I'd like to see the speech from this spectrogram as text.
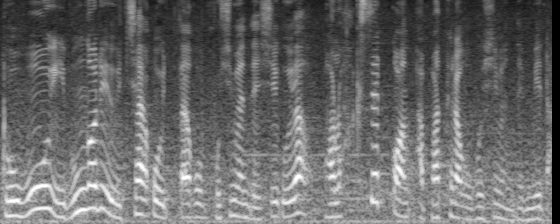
도보 2분 거리에 위치하고 있다고 보시면 되시고요. 바로 학세권 아파트라고 보시면 됩니다.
